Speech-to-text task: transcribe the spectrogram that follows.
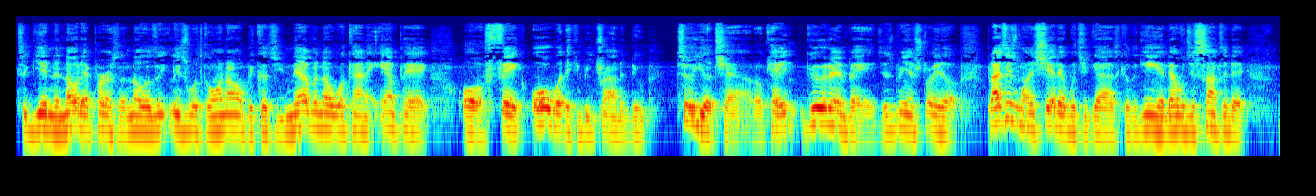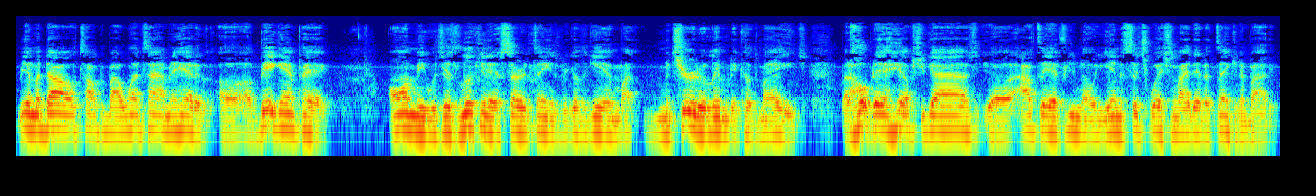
to getting to know that person, know at least what's going on, because you never know what kind of impact or fake or what they can be trying to do to your child, okay? Good and bad, just being straight up. But I just want to share that with you guys because, again, that was just something that me and my dog talked about one time. And it had a, a, a big impact on me with just looking at certain things because, again, my maturity limited because of my age. But I hope that helps you guys uh, out there if, you know, you're in a situation like that or thinking about it.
